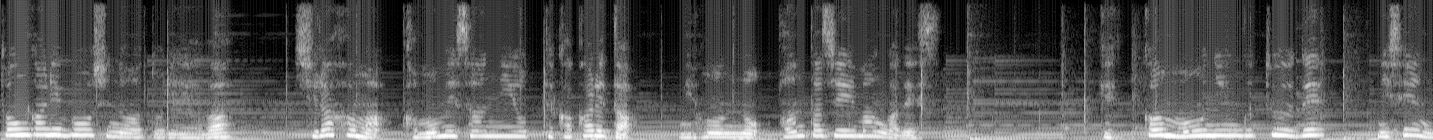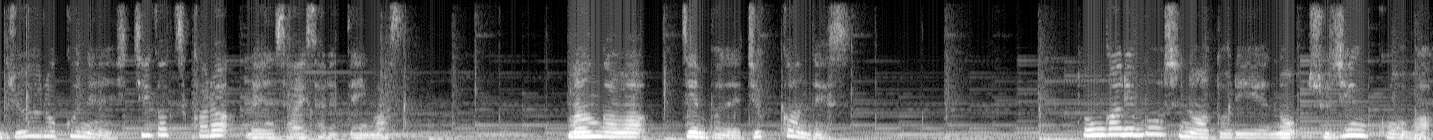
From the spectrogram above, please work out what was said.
とんがり帽子のアトリエは白浜かもめさんによって書かれた日本のファンタジー漫画です。月刊モーニングトゥーで2016年7月から連載されています。漫画は全部で10巻です。とんがり帽子のアトリエの主人公は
